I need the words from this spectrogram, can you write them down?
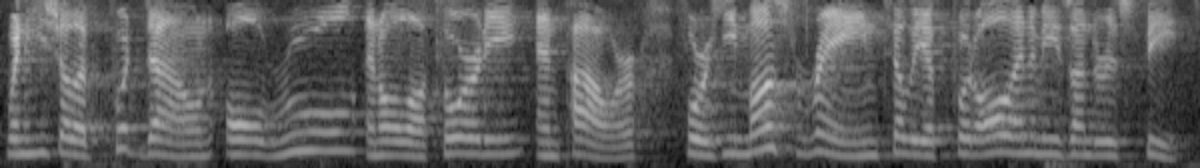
when he shall have put down all rule and all authority and power, for he must reign till he hath put all enemies under his feet.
